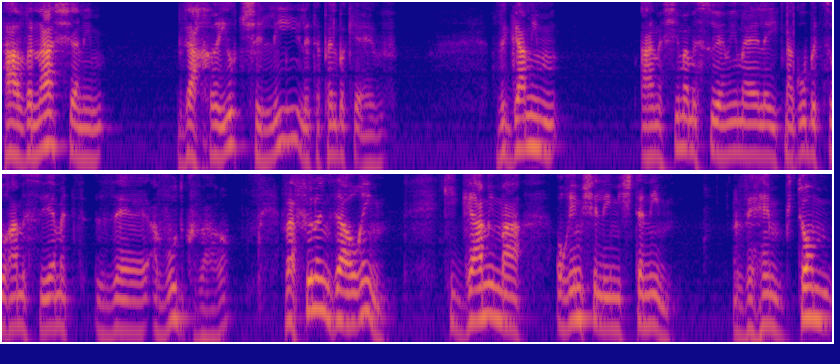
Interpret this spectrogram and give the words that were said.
ההבנה שאני, זה האחריות שלי לטפל בכאב, וגם אם האנשים המסוימים האלה יתנהגו בצורה מסוימת, זה אבוד כבר, ואפילו אם זה ההורים, כי גם אם ההורים שלי משתנים, והם פתאום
